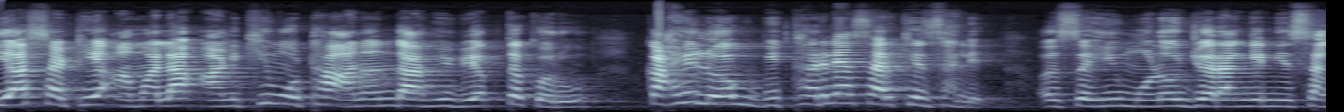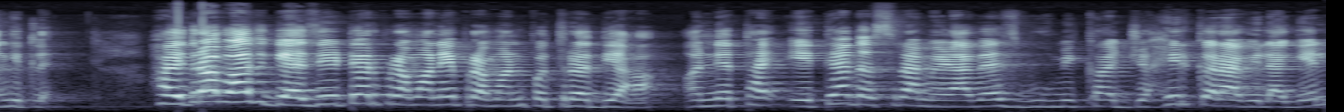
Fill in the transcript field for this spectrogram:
यासाठी आम्हाला आणखी मोठा आनंद आम्ही व्यक्त करू. काही लोक बिथरल्यासारखे झाले असंही मनोज जरांगेंनी सांगितले. हैदराबाद गॅझेटर प्रमाणे प्रमाणपत्र द्या अन्यथा येत्या दसरा मेळाव्यास भूमिका जाहीर करावी लागेल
